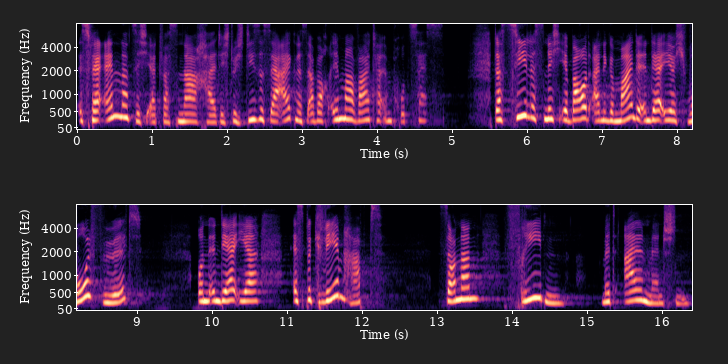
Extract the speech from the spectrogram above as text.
Es verändert sich etwas nachhaltig durch dieses Ereignis, aber auch immer weiter im Prozess. Das Ziel ist nicht, ihr baut eine Gemeinde, in der ihr euch wohlfühlt und in der ihr es bequem habt, sondern Frieden mit allen Menschen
